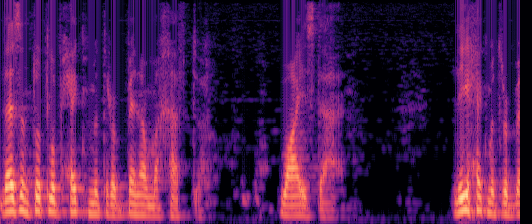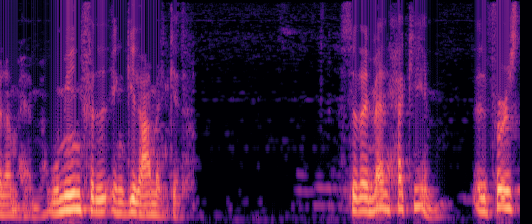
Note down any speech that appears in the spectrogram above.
لازم تطلب حكمة ربنا ومخافته. Why is that? ليه حكمة ربنا مهمة؟ ومين في الإنجيل عمل كده؟ سليمان الحكيم. The first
